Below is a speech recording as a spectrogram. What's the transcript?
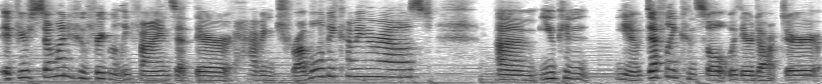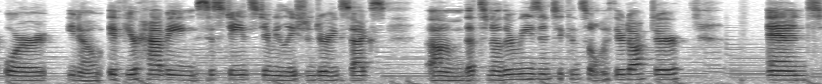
if you're someone who frequently finds that they're having trouble becoming aroused, um, you can you know, definitely consult with your doctor or, you know, if you're having sustained stimulation during sex, um, that's another reason to consult with your doctor. And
